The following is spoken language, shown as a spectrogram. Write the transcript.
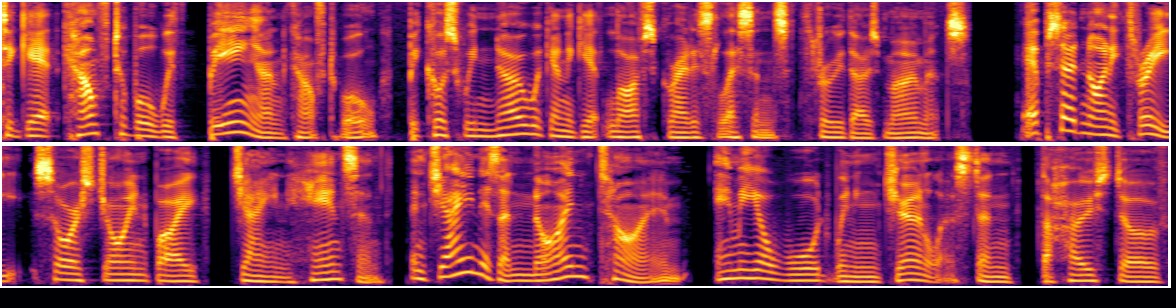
to get comfortable with being uncomfortable because we know we're going to get life's greatest lessons through those moments. Episode 93 saw us joined by Jane Hanson. And Jane is a nine time Emmy Award winning journalist and the host of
